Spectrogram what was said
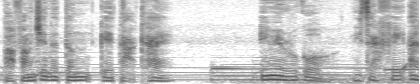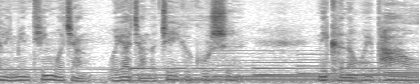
把房间的灯给打开，因为如果你在黑暗里面听我讲我要讲的这个故事，你可能会怕哦。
